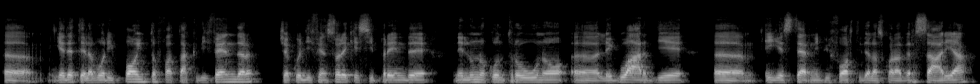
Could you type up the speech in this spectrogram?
uh, gli addetti ai lavori point of attack defender, cioè quel difensore che si prende nell'uno contro uno uh, le guardie uh, e gli esterni più forti della squadra avversaria.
